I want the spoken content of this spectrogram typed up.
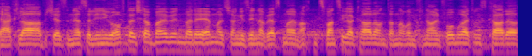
Ja klar, habe ich erst in erster Linie gehofft, dass ich dabei bin bei der EM, als ich dann gesehen habe, erstmal im 28er-Kader und dann noch im finalen Vorbereitungskader.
